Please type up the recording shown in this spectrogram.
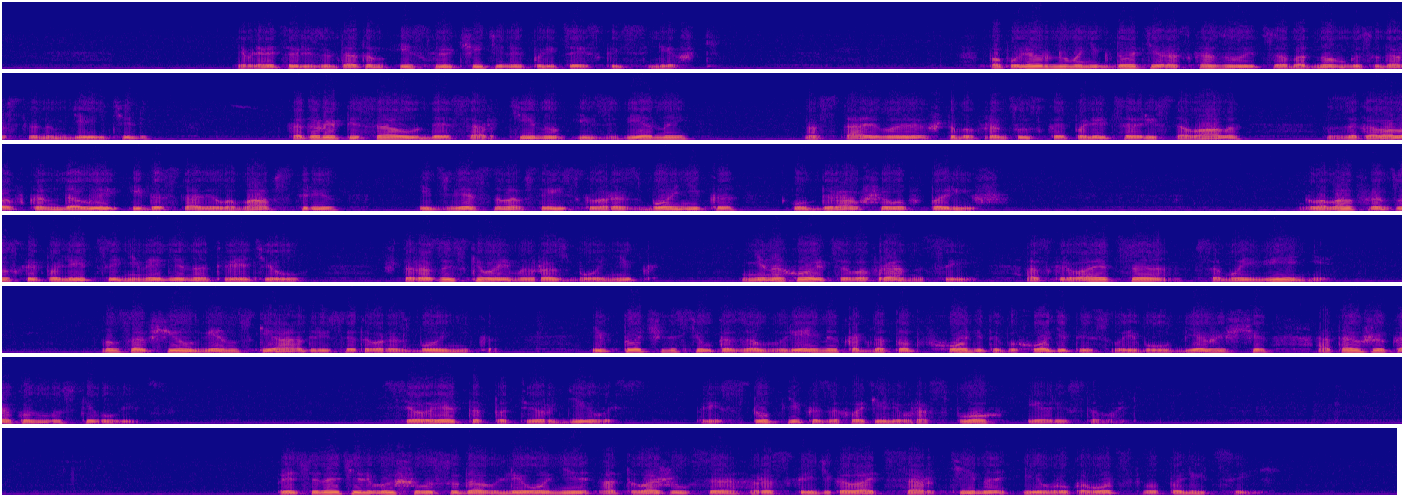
является результатом исключительной полицейской слежки. В популярном анекдоте рассказывается об одном государственном деятеле, который писал де Сартину из Вены, настаивая, чтобы французская полиция арестовала, заковала в кандалы и доставила в Австрию известного австрийского разбойника, удравшего в Париж. Глава французской полиции немедленно ответил, что разыскиваемый разбойник не находится во Франции, а скрывается в самой Вене. Он сообщил венский адрес этого разбойника и в точности указал время, когда тот входит и выходит из своего убежища, а также как он маскируется. Все это подтвердилось. Преступника захватили врасплох и арестовали. Председатель высшего суда в Лионе отважился раскритиковать Сартина и его руководство полицией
